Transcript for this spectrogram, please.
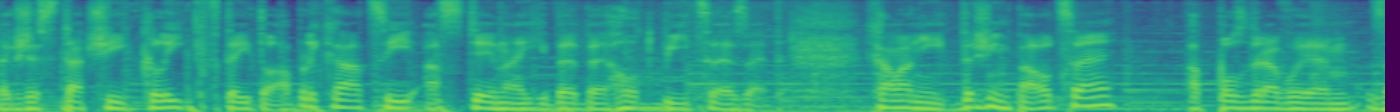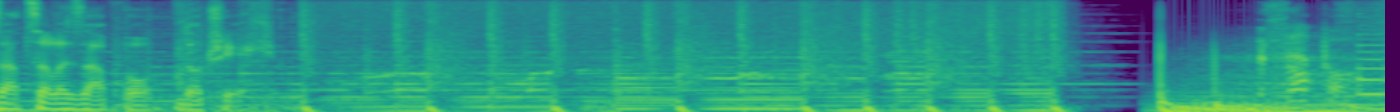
takže stačí klik v tejto aplikácii a ste na ich webe hotbee.cz. Chalani, držím palce a pozdravujem za celé zápo do Čiech. ZAPO.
